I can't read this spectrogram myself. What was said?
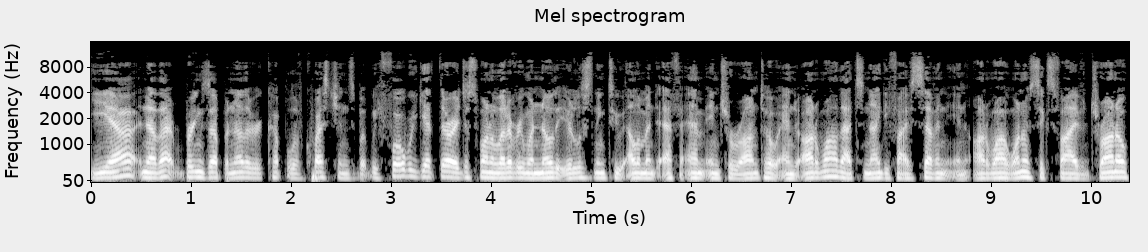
Yeah, now that brings up another couple of questions. But before we get there, I just want to let everyone know that you're listening to Element FM in Toronto and Ottawa. That's 95.7 in Ottawa, 106.5 in Toronto.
